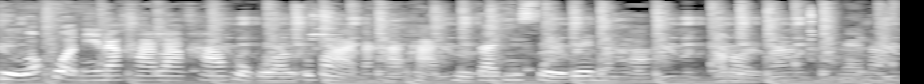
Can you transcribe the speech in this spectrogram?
ถือว่าขวดนี้นะคะ ราคา 600กว่าบาทนะคะหาซื้อได้ที่เซเว่นนะคะ อร่อยมากแนะนำ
